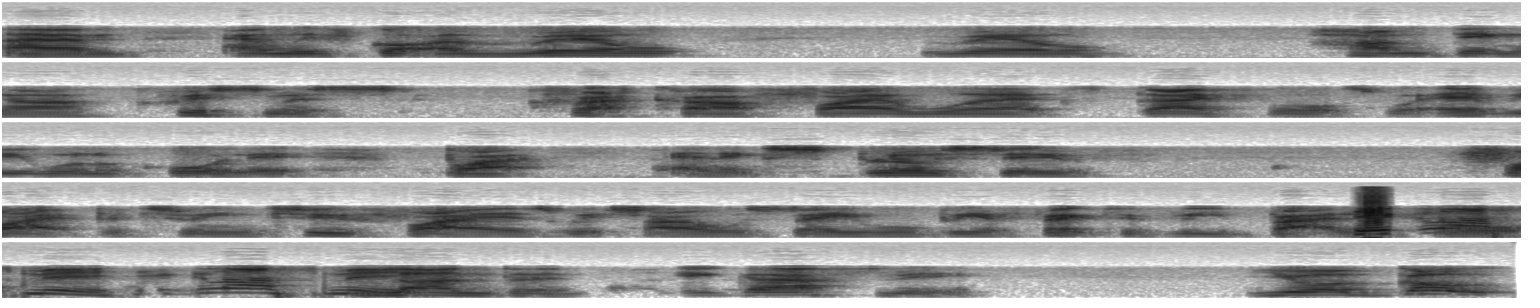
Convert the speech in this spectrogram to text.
Um, and we've got a real, real humdinger Christmas cracker, fireworks, Guy Fawkes, whatever you want to call it, but an explosive fight between two fighters, which I will say will be effectively battling He for me. He glassed me. London. It glassed me. You're a goat.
